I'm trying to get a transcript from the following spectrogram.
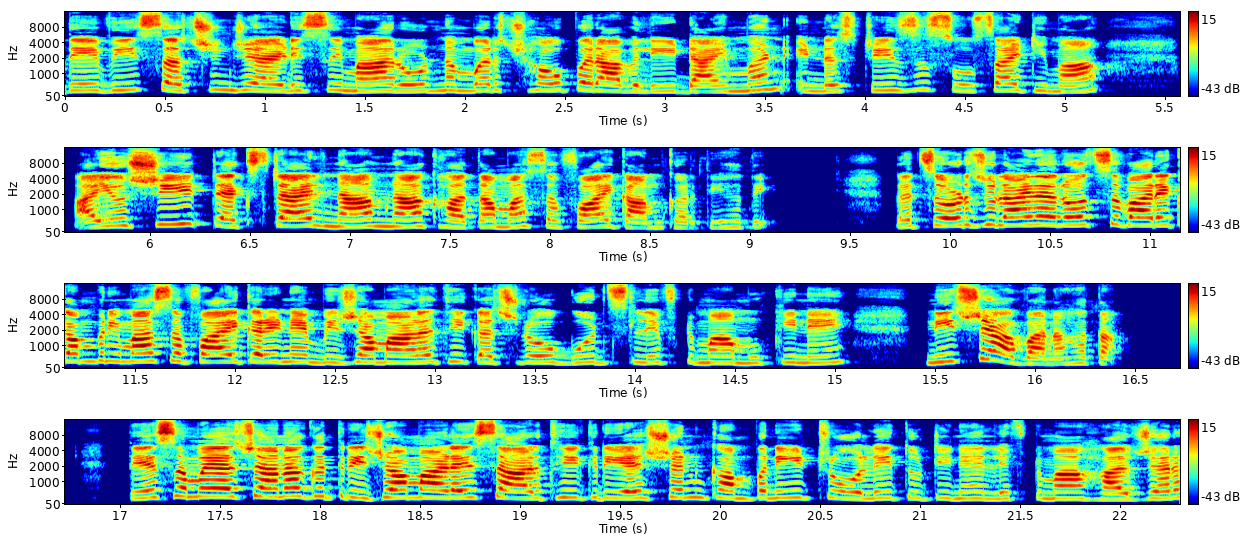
દેવી સચિન જેઆઈડીસીમાં રોડ નંબર છ પર આવેલી ડાયમંડ ઇન્ડસ્ટ્રીઝ સોસાયટીમાં આયુષી ટેક્સટાઇલ નામના ખાતામાં સફાઈ કામ કરતી હતી. ગત સોળ જુલાઈના રોજ સવારે કંપનીમાં સફાઈ કરીને બીજા માળેથી કચરો, ગુડ્સ, લિફ્ટમાં મૂકીને નીચે આવવાના હતા. તે સમયે અચાનક ત્રીજા માળે સારથી ક્રિએશન કંપની ટ્રોલી તૂટીને લિફ્ટમાં હાજર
